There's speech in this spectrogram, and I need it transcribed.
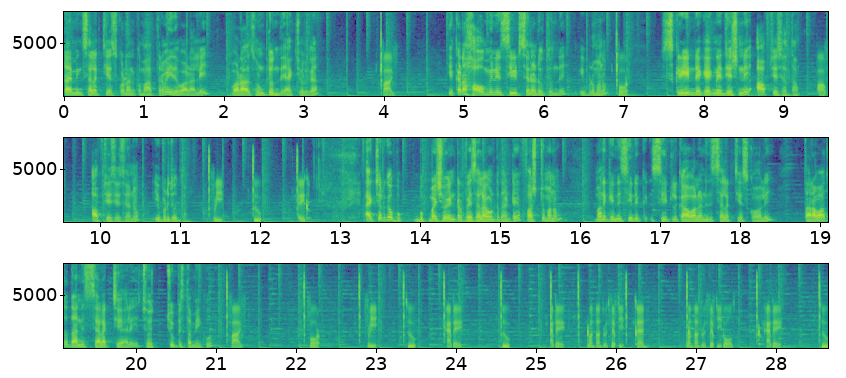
టైమింగ్ సెలెక్ట్ చేసుకోవడానికి మాత్రమే ఇది వాడాలి వాడాల్సి ఉంటుంది యాక్చువల్గా 5. ఇక్కడ హౌ మెనీ సీట్స్ అని అడుగుతుంది ఇప్పుడు మనం 4. స్క్రీన్ రికగ్నైజేషన్ని ఆఫ్ చేసేద్దాం. ఆఫ్ చేసేసాను ఇప్పుడు చూద్దాం 3. 2. 8. యాక్చువల్గా book book my show interface ఎలా ఉంటుందంటే ఫస్ట్ మనం మనకి ఎన్ని సీట్ సీట్లు కావాలనేది సెలెక్ట్ చేసుకోవాలి తర్వాత దాన్ని సెలెక్ట్ చేయాలి చూ చూపిస్తాం మీకు 5, 4, 3, 2, Cafe, 2, Cafe, 150, 10, 150 gold, Cafe, 2,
